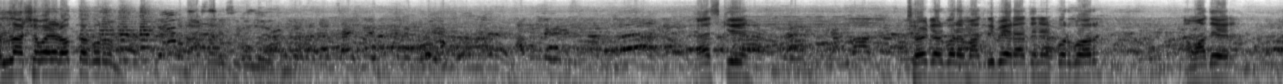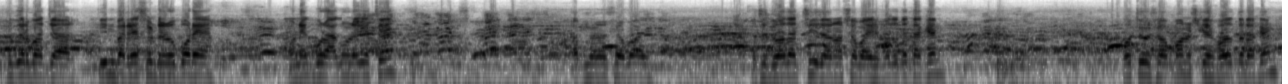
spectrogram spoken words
আল্লাহ সবাই রক্ষা করুন। আজকে ছয়টার পরে মাগরিবের আজানের পর পর আমাদের টুকের বাজার তিনবার রেস্টুরেন্টের উপরে অনেক বড় আগুন লেগেছে। আপনারা সবাই আচ্ছা দোয়া যাচ্ছি যেন সবাই হেফাজতে থাকেন। প্রচুর সব মানুষকে হেফাজতে রাখেন।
